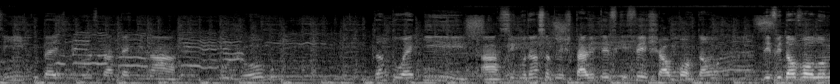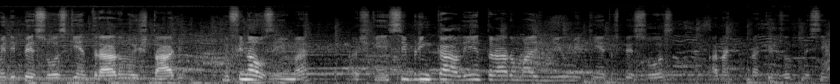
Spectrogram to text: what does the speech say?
5, 10 minutos para terminar jogo. Tanto é que a segurança do estádio teve que fechar o portão devido ao volume de pessoas que entraram no estádio no finalzinho, né? Acho que se brincar ali entraram mais 1.000, 1.500 pessoas na, naqueles últimos 5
